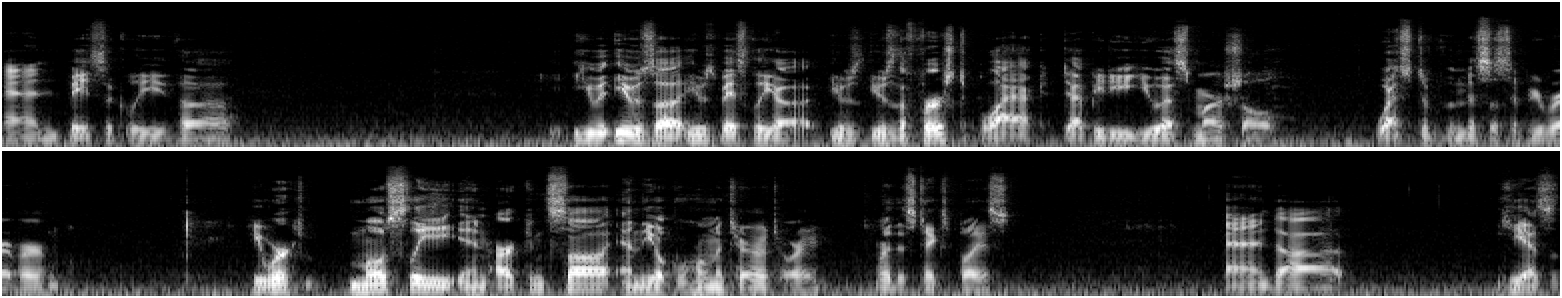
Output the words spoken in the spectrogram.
and basically the he, he was uh, he was basically uh, he was he was the first black deputy U.S. Marshal west of the Mississippi River. He worked mostly in Arkansas and the Oklahoma Territory, where this takes place, and uh, he has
